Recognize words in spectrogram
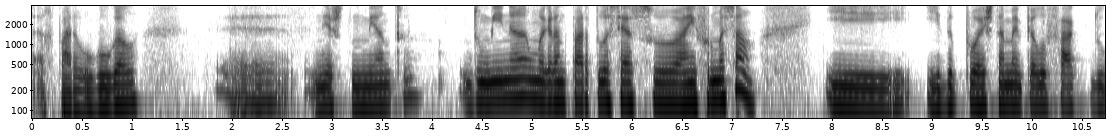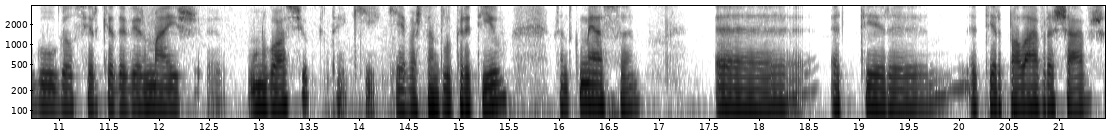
repara, o Google uh, neste momento domina uma grande parte do acesso à informação. E, e depois também pelo facto do Google ser cada vez mais um negócio que, tem, que, que é bastante lucrativo, portanto começa a, a ter, a ter palavras-chave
